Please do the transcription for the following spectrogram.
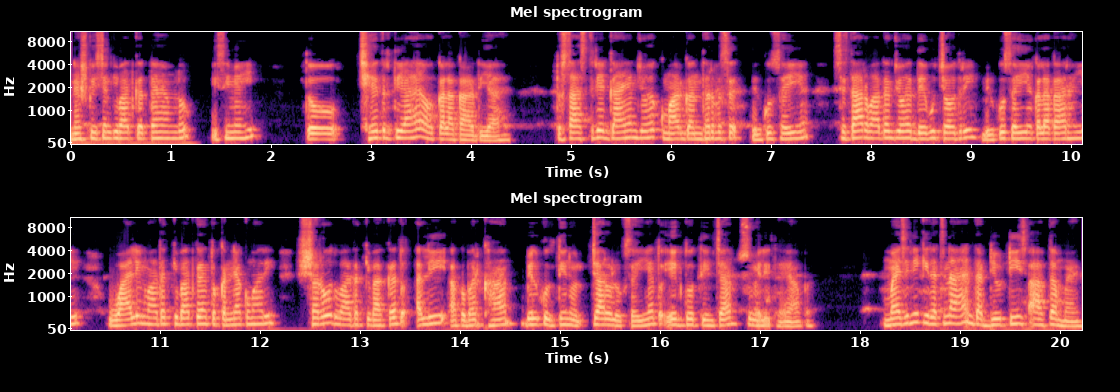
नेक्स्ट क्वेश्चन की बात करते हैं हम लोग, इसी में ही। तो क्षेत्र दिया है और कलाकार दिया है। तो शास्त्रीय गायन जो है कुमार गंधर्व से बिल्कुल सही है। सितार वादक जो है देवू चौधरी, बिल्कुल सही है, कलाकार है ये। वायलिन वादक की बात करें तो कन्याकुमारी, शरोद वादक की बात करें तो अली अकबर खान, बिल्कुल तीनों, चारों लोग सही हैं। तो एक, दो, तीन, चार सुमेलित है यहाँ पर। मैजनी की रचना है the duties of the man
